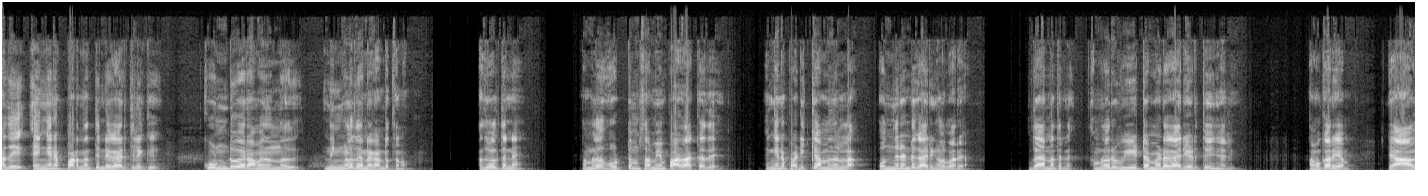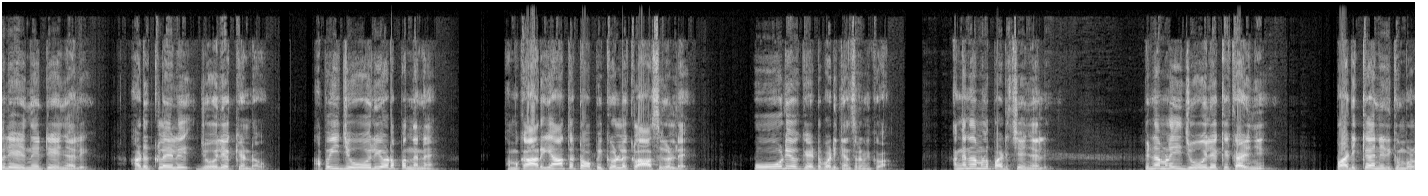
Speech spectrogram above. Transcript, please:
അത് എങ്ങനെ പഠനത്തിന്റെ കാര്യത്തിലേക്ക് കൊണ്ടുവരാമെന്നത് നിങ്ങൾ തന്നെ കണ്ടെത്തണം. അതുപോലെ തന്നെ നമ്മൾ ഒട്ടും സമയം പാഴാക്കാതെ എങ്ങനെ പഠിക്കാമെന്നുള്ള ഒന്ന് രണ്ട് കാര്യങ്ങൾ പറയാം. ഉദാഹരണത്തിന് നമ്മളൊരു വീട്ടമ്മയുടെ കാര്യം എടുത്തു കഴിഞ്ഞാൽ നമുക്കറിയാം രാവിലെ എഴുന്നേറ്റ് കഴിഞ്ഞാൽ അടുക്കളയിൽ ജോലിയൊക്കെ ഉണ്ടാവും. അപ്പോൾ ഈ ജോലിയോടൊപ്പം തന്നെ നമുക്ക് അറിയാത്ത ടോപ്പിക്കുകളിലെ ക്ലാസ്സുകളുടെ ഓഡിയോ കേട്ട് പഠിക്കാൻ ശ്രമിക്കുക. അങ്ങനെ നമ്മൾ പഠിച്ചു കഴിഞ്ഞാൽ പിന്നെ നമ്മൾ ഈ ജോലിയൊക്കെ കഴിഞ്ഞ് പഠിക്കാനിരിക്കുമ്പോൾ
